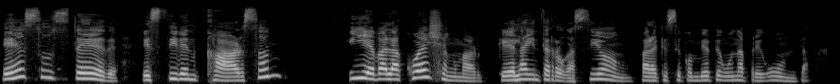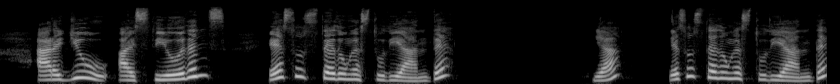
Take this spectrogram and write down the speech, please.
¿Es usted Stephen Carson? Y lleva la question mark, que es la interrogación, para que se convierta en una pregunta. Are you a student? ¿Es usted un estudiante? ¿Ya? ¿Es usted un estudiante?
